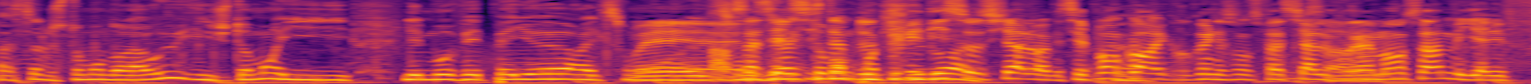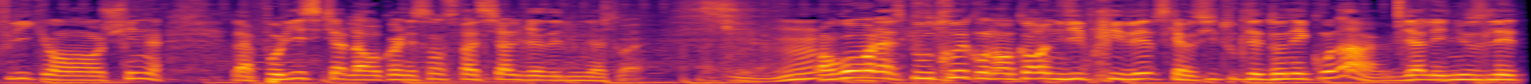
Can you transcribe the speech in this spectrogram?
faciale justement dans la rue et justement ils, les mauvais payeurs, ils sont. Ouais. ils Alors sont ça c'est le système de crédit social, ouais, mais c'est pas encore avec reconnaissance faciale Ça, vraiment ça, mais il y a les flics en Chine, la police qui a de la reconnaissance faciale via des lunettes, ouais. Mhm. En gros voilà, est-ce que vous trouvez qu'on a encore une vie privée? Parce qu'il y a aussi toutes les données qu'on a via les newsletters,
